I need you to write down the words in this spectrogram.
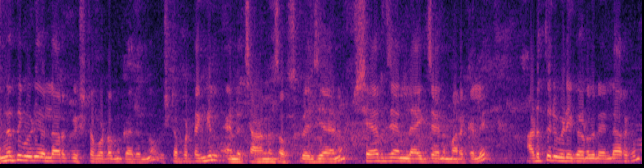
ഇന്നത്തെ വീഡിയോ എല്ലാവർക്കും ഇഷ്ടപ്പെട്ടെന്ന് കരുതുന്നു. ഇഷ്ടപ്പെട്ടെങ്കിൽ എന്റെ ചാനൽ സബ്സ്ക്രൈബ് ചെയ്യാനും ഷെയർ ചെയ്യാനും ലൈക്ക് ചെയ്യാനും മറക്കല്ലേ. അടുത്തൊരു വീഡിയോ കാണുന്നതിൽ എല്ലാവർക്കും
